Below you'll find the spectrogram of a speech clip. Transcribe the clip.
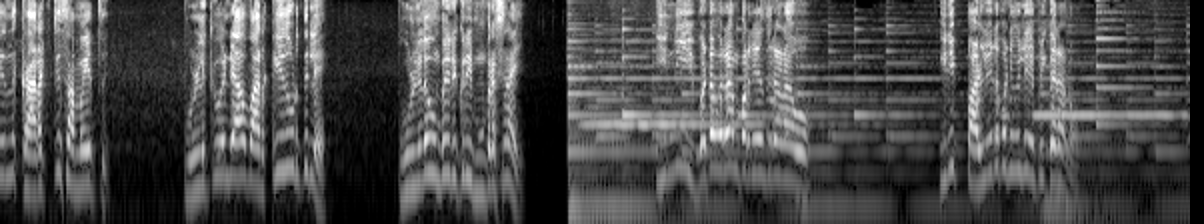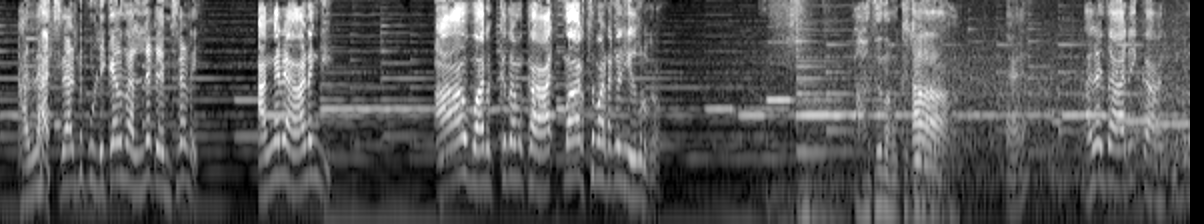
നിന്ന് കറക്റ്റ് സമയത്ത് പുള്ളിക്ക് വേണ്ടി ആ വർക്ക് ചെയ്ത് കൊടുത്തില്ലേ? പുള്ളിയുടെ മുമ്പിൽ എനിക്കൊരു ഇമ്പ്രഷനായി ഇനി ഇവിടെ വരാൻ പറഞ്ഞെന്തിനാണാവോ ഇനി പള്ളിയുടെ പണി വലിയ ഏൽപ്പിക്കാനാണോ? അല്ല അച്ഛനായിട്ട് പുള്ളിക്കാരൻ നല്ല ടെൻഷനാണേ. അങ്ങനെ ആണെങ്കിൽ ആ വർക്ക് നമുക്ക് ആത്മാർത്ഥമായിട്ടൊക്കെ ചെയ്തു കൊടുക്കണം. അത് നമുക്ക് ചെയ്യാം. അല്ല ഇത് ആരെയും കാണിക്കുന്നു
